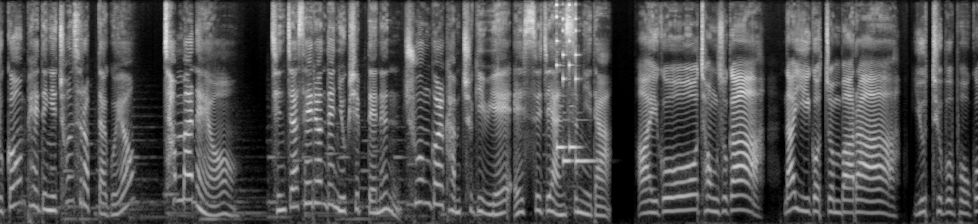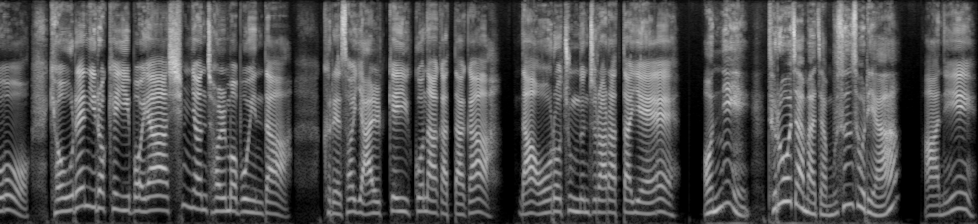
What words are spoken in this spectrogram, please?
두꺼운 패딩이 촌스럽다고요? 천만에요. 진짜 세련된 60대는 추운 걸 감추기 위해 애쓰지 않습니다. 아이고, 정수가, 나 이것 좀 봐라. 유튜브 보고 겨울엔 이렇게 입어야 10년 젊어 보인다. 그래서 얇게 입고 나갔다가 나 얼어 죽는 줄 알았다, 얘. 언니, 들어오자마자 무슨 소리야? 아니,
